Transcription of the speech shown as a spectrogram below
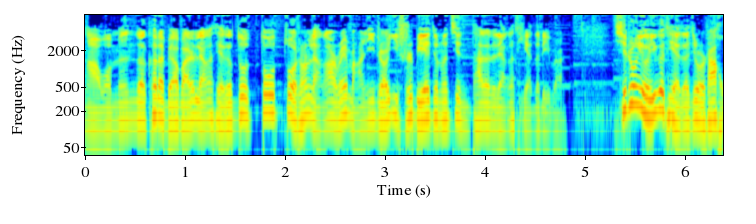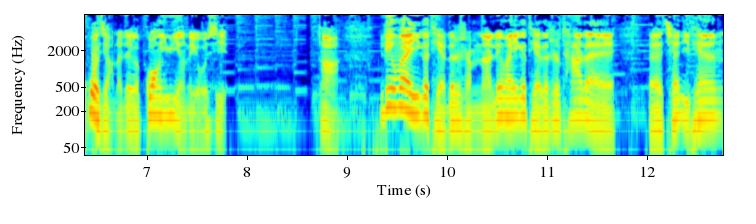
啊。我们的课代表把这两个帖子都都做成两个二维码，你只要一识别就能进他的两个帖子里边。其中有一个帖子就是他获奖的这个光与影的游戏啊，另外一个帖子是什么呢？另外一个帖子是他在呃前几天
